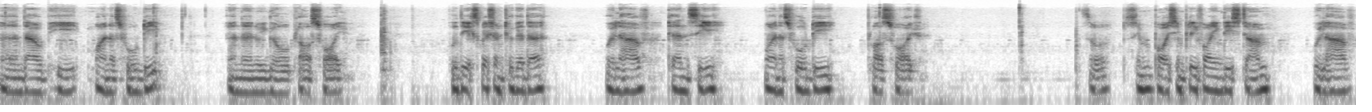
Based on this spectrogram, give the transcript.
and that will be minus 4d and then we go plus 5 put the expression together we'll have 10c minus 4d plus 5 so sim by simplifying this term we'll have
